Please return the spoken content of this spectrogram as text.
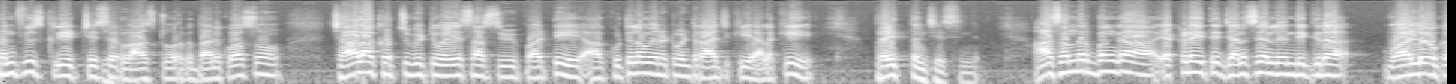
కన్ఫ్యూజ్ క్రియేట్ చేశారు లాస్ట్ వరకు. దానికోసం చాలా ఖర్చు పెట్టి వైఎస్ఆర్సీపీ పార్టీ ఆ కుటిలమైనటువంటి రాజకీయాలకి ప్రయత్నం చేసింది. ఆ సందర్భంగా ఎక్కడైతే జనసేన లేని దగ్గర వాళ్ళే ఒక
